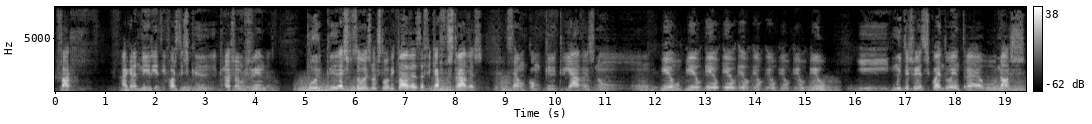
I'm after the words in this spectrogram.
face à grande maioria de divórcios que, que nós vamos vendo, porque as pessoas não estão habituadas a ficar frustradas. São como que criadas num eu, eu, eu, eu, eu, eu, eu, eu, eu, eu, e muitas vezes quando entra o nós,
